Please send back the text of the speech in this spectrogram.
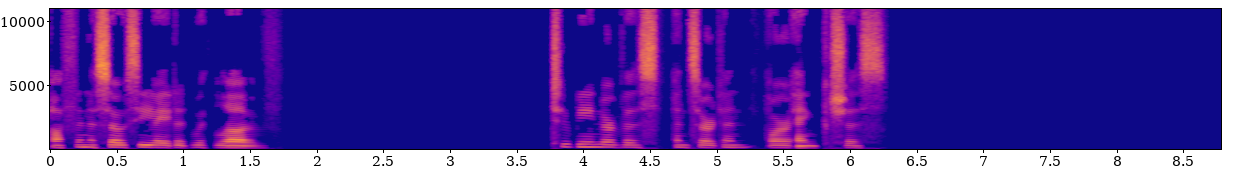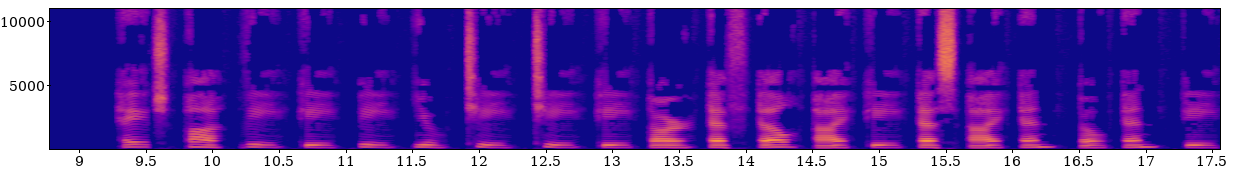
often associated with love. To be nervous, uncertain, or anxious. H A V E B U T T E R F L I E S I N O N E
